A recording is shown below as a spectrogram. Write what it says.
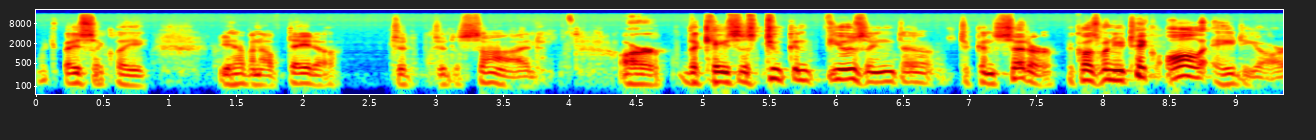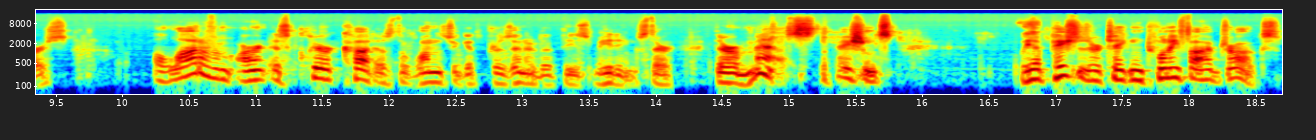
which basically you have enough data to, to decide, are the cases too confusing to, to consider? Because when you take all ADRs, a lot of them aren't as clear cut as the ones that get presented at these meetings. They're, they're a mess. The patients, we have patients who are taking 25 drugs.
